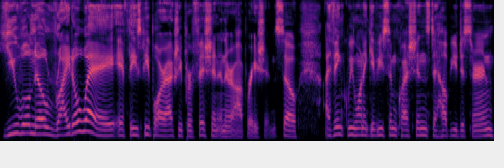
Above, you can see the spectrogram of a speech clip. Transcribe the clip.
you will know right away if these people are actually proficient in their operations. So I think we want to give you some questions to help you discern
